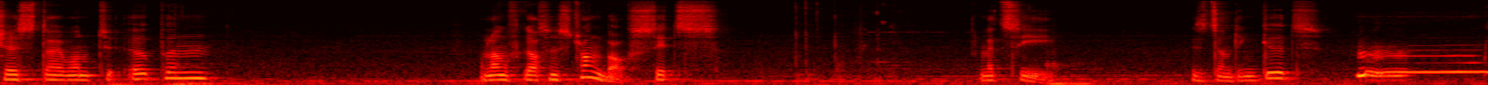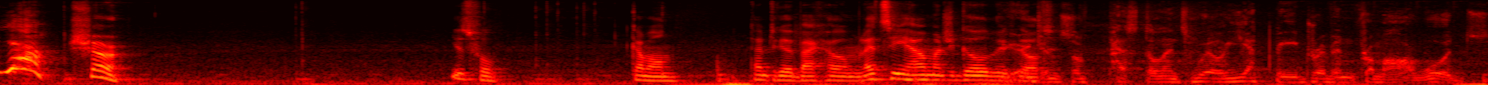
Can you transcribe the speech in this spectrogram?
chest I want to open. A long forgotten strongbox sits. Let's see. Is it something good? Hmm, yeah, sure. Useful. Come on. Time to go back home. Let's see how much gold we've The got. agents of pestilence will yet be driven from our woods.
